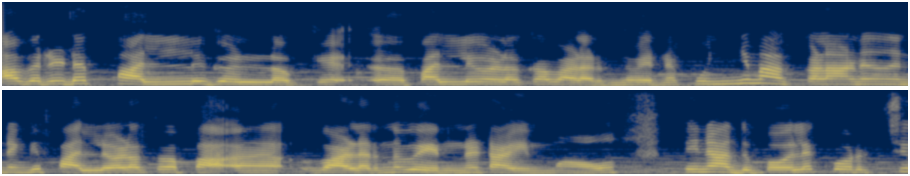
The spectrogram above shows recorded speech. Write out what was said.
അവരുടെ പല്ലുകളിലൊക്കെ പല്ലുകളൊക്കെ വളർന്നു വരുന്ന കുഞ്ഞു മക്കളാണെന്നുണ്ടെങ്കിൽ പല്ലുകളൊക്കെ വളർന്നു വരുന്ന ടൈമാവും പിന്നെ അതുപോലെ കുറച്ച്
